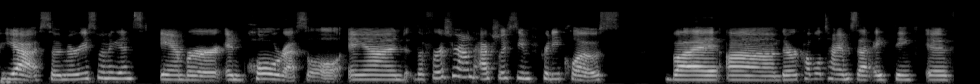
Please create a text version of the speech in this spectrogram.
yeah, so Nurys went against Amber in pole wrestle, and the first round actually seemed pretty close, but um, there were a couple times that I think if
